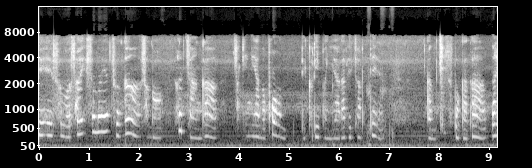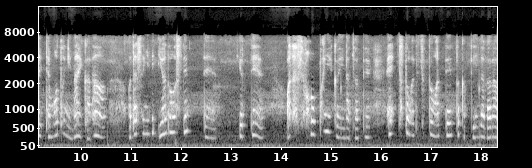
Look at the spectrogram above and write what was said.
でその最初のやつがそのふーちゃんが先にあのポンってクリーパーにやられちゃってあの地図とかがない手元にないから私に誘導してって言って私もパニックになっちゃって「えちょっと待ってちょっと待って」とかって言いながら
